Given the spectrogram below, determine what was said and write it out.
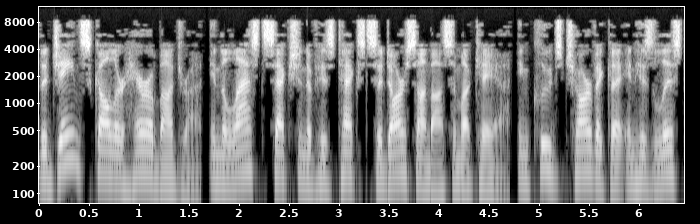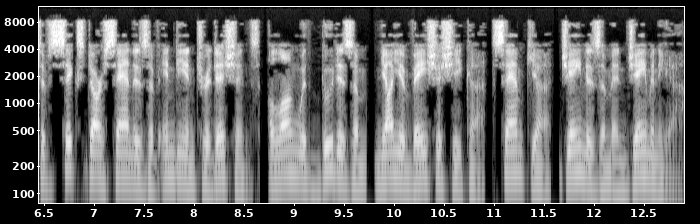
The Jain scholar Haribhadra, in the last section of his text Sadarsanasamakhaya, includes Charvaka in his list of six darsanas of Indian traditions, along with Buddhism, Nyaya Vaisheshika, Samkhya, Jainism and Jaiminiya.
